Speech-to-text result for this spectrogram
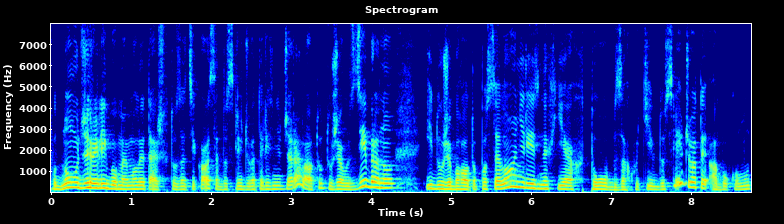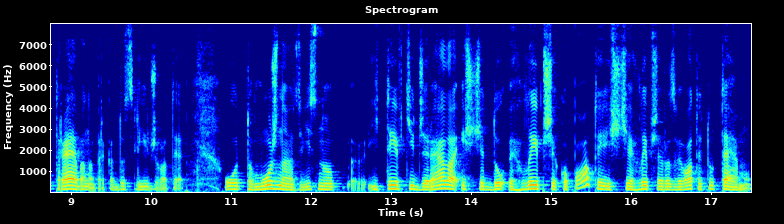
в одному джерелі, бо ми могли теж, хто зацікавився, досліджувати різні джерела, а тут вже ось зібрано і дуже багато посилань різних є, хто б захотів досліджувати, або кому треба, наприклад, досліджувати. От, то можна, звісно, йти в ті джерела і ще до, глибше копати, і ще глибше розвивати ту тему.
